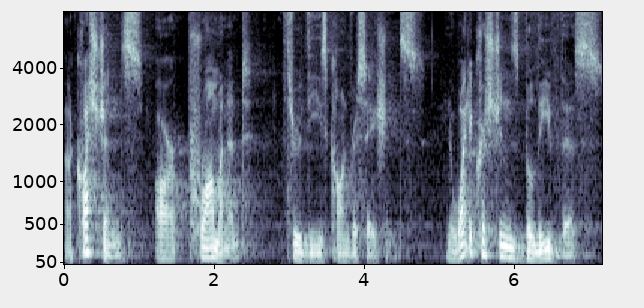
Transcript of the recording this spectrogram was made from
uh, questions are prominent through these conversations. You know, why do Christians believe this?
